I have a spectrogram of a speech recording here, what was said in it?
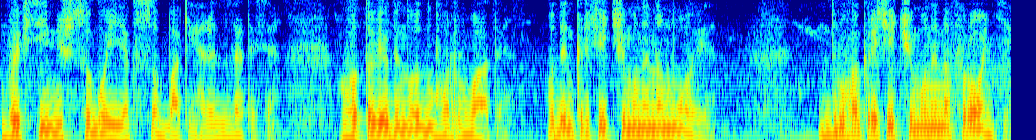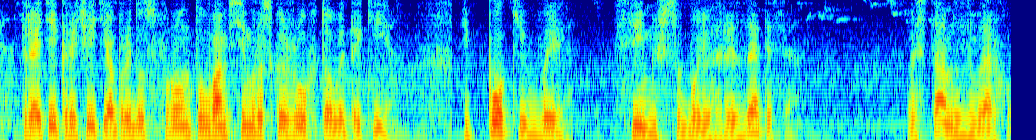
ви всі між собою, як собаки, гризетеся, готові один одного рвати. Один кричить, чому не на мові. Друга кричить, чому не на фронті. Третій кричить, я прийду з фронту, вам всім розкажу, хто ви такі. І поки ви всі між собою гризетеся, ось там зверху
